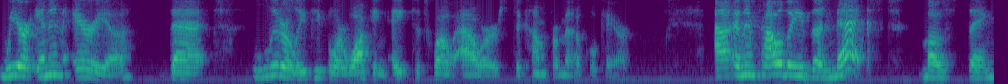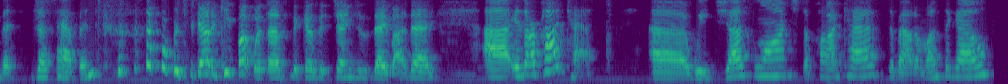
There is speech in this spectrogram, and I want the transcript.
we are in an area that literally people are walking eight to 12 hours to come for medical care. Uh, and then probably the next most thing that's just happened, which you got to keep up with us because it changes day by day, uh, is our podcast. Uh, we just launched a podcast about a month ago,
